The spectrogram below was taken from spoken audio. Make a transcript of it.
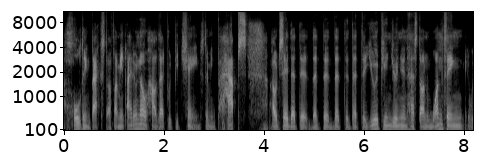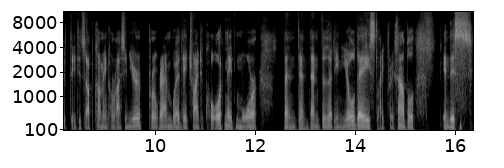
holding back stuff. I mean i don't know how that would be changed. I mean perhaps i would say that the that the that the, that the european union has done one thing with its upcoming horizon europe program where they try to coordinate more than than than visited in the old days. Like for example in this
